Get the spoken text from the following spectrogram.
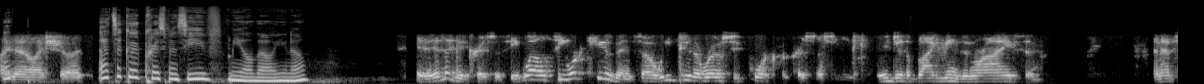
I know I should. That's a good Christmas Eve meal, though. You know. It is a good Christmas Eve. Well, see, we're Cuban, so we do the roasted pork for Christmas Eve. We do the black beans and rice, and and that's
